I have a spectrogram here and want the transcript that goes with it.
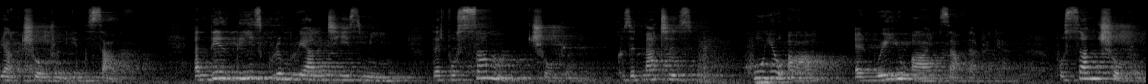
young children in the South? And these, these grim realities mean that for some children, because it matters who you are and where you are in South Africa, for some children,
